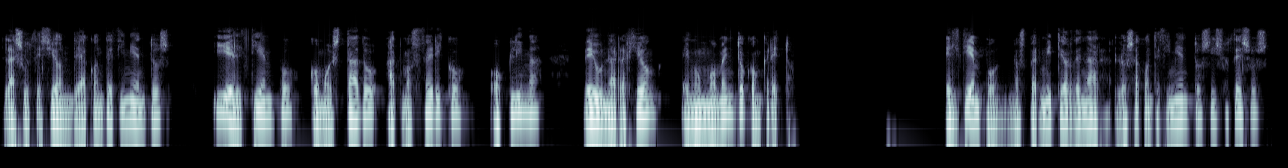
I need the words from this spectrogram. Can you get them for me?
la sucesión de acontecimientos y el tiempo como estado atmosférico o clima de una región en un momento concreto. El tiempo nos permite ordenar los acontecimientos y sucesos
